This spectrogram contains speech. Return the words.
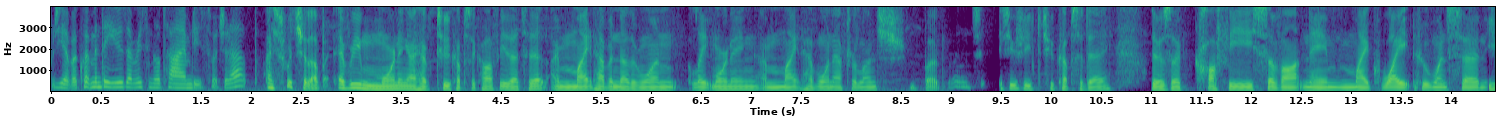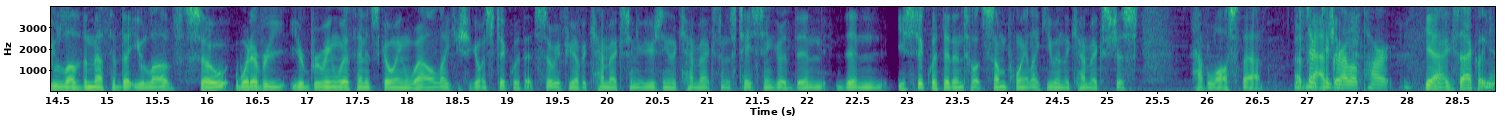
Do you have equipment that you use every single time? Do you switch it up? I switch it up. Every morning I have two cups of coffee, that's it. I might have another one late morning. I might have one after lunch, but it's, usually two cups a day. There's a coffee savant named Mike White who once said, You love the method that you love. So whatever you're brewing with and it's going well, like you should go and stick with it. So if you have a Chemex and you're using the Chemex and it's tasting good, then then you stick with it until at some point, like you and the Chemex just have lost that. You that start magic. to grow apart. Yeah, exactly.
